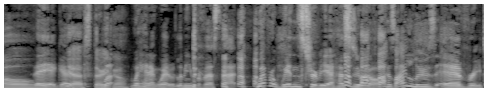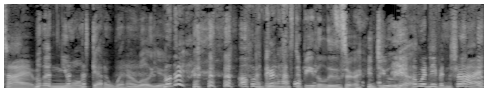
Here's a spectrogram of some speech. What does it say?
Oh, There you go. Yes, there you Well, go. Wait, hang on, wait, let me reverse that. whoever wins trivia has to do it all because I lose every time. Well, then you won't get a winner, will you? Well, there- oh, I think it has to be the loser, Julia. I wouldn't even try.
